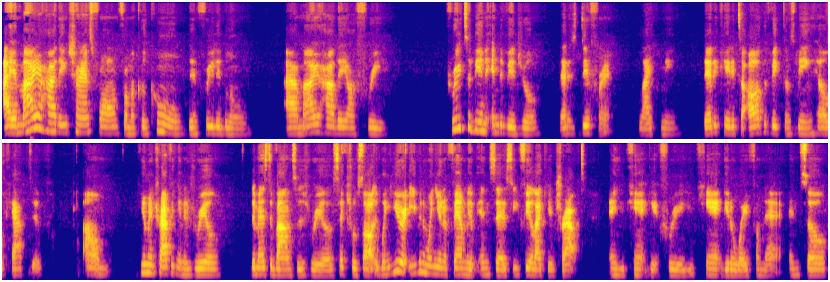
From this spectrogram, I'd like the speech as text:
I admire how they transform from a cocoon, then freely bloom. I admire how they are free, free to be an individual that is different, like me, dedicated to all the victims being held captive. Um, human trafficking is real. Domestic violence is real. Sexual assault. When you're even when you're in a family of incest, you feel like you're trapped and you can't get free. You can't get away from that. And so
